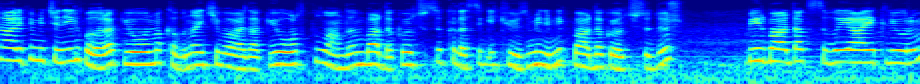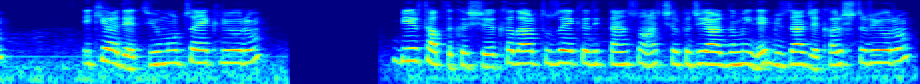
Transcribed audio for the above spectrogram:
Tarifim için ilk olarak yoğurma kabına 2 bardak yoğurt kullandığım bardak ölçüsü klasik 200 milimlik bardak ölçüsüdür. 1 bardak sıvı yağ ekliyorum. 2 adet yumurta ekliyorum. 1 tatlı kaşığı kadar tuzu ekledikten sonra çırpıcı yardımı ile güzelce karıştırıyorum.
